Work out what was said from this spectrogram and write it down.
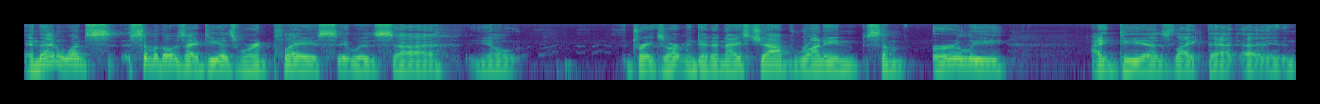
And then once some of those ideas were in place, it was, uh, you know, Drake Zortman did a nice job running some early ideas like that, uh,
